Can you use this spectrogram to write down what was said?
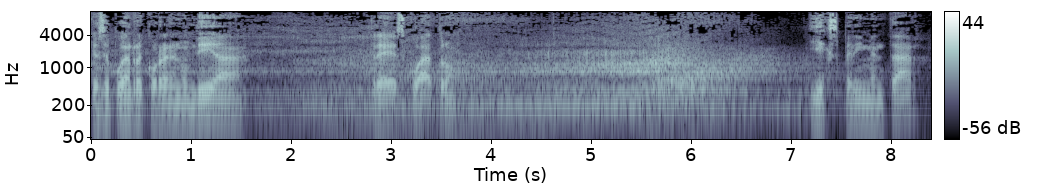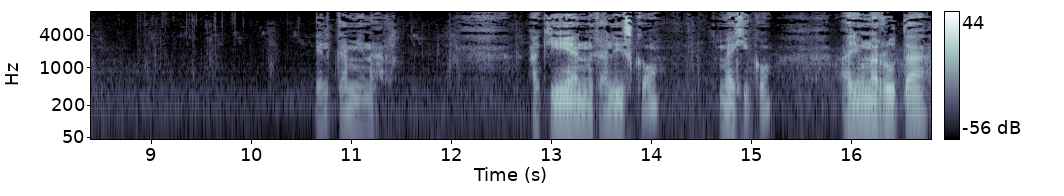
que se pueden recorrer en un día, tres, cuatro, y experimentar el caminar. Aquí en Jalisco, México, hay una ruta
